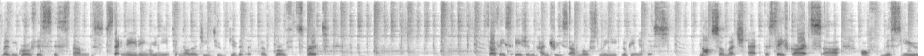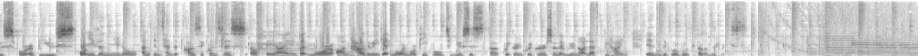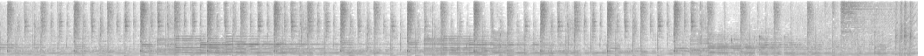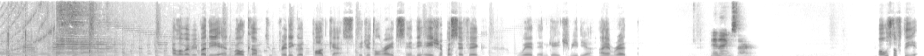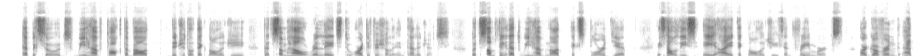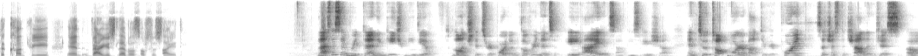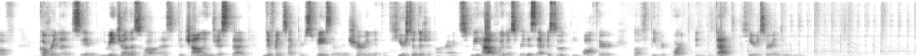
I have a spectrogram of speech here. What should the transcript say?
when growth is, is um, stagnating, you need technology to give it a, a growth spurt. Southeast Asian countries are mostly looking at this not so much at the safeguards uh, of misuse or abuse or even you know unintended consequences of AI, but more on how do we get more and more people to use this uh, quicker and quicker so that we are not left behind in the global development race. Hello, everybody, and welcome to Pretty Good Podcast Digital Rights in the Asia Pacific with Engage Media. I am Red. And I'm Sarah. Most of the episodes, we have talked about digital technology that somehow relates to artificial intelligence. But something that we have not explored yet is how these AI technologies and frameworks are governed at the country and various levels of society. Last December 10, Engage Media launched its report on governance of AI in Southeast Asia. And to talk more about the report, such as the challenges of governance in the region, as well as the challenges that different sectors face in ensuring it adheres to digital rights, we have with us for this episode the author of the report. And with that, here's our interview.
